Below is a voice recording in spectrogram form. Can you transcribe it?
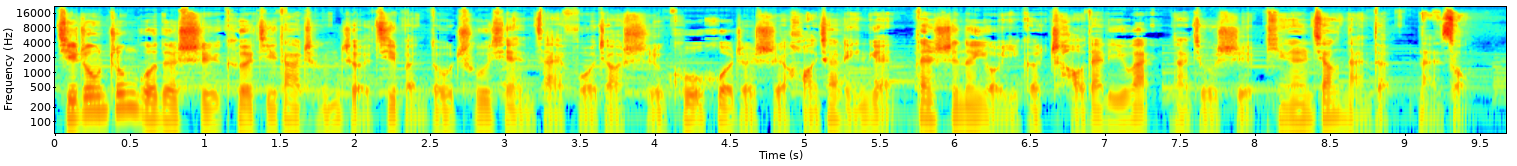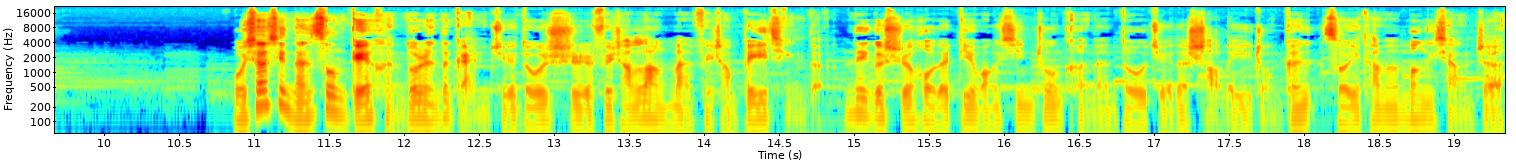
其中中国的石刻集大成者基本都出现在佛教石窟或者是皇家陵园，但是呢有一个朝代例外，那就是偏安江南的南宋。我相信南宋给很多人的感觉都是非常浪漫、非常悲情的。那个时候的帝王心中可能都觉得少了一种根，所以他们梦想着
